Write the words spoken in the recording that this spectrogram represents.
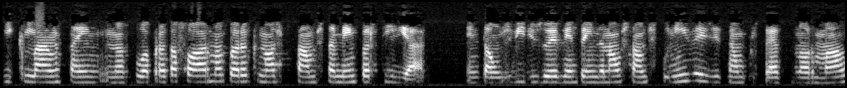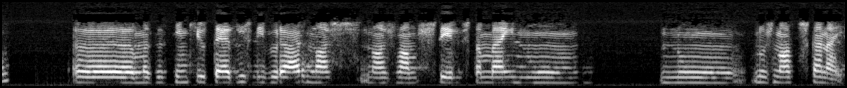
e que lancem na sua plataforma para que nós possamos também partilhar. Então, os vídeos do evento ainda não estão disponíveis, isso é um processo normal, uh, mas assim que o TED os liberar, nós, nós vamos tê-los também no, no, nos nossos canais.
